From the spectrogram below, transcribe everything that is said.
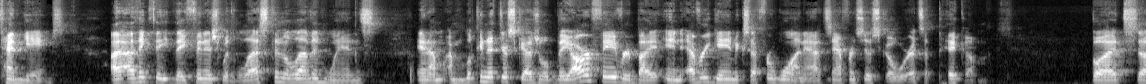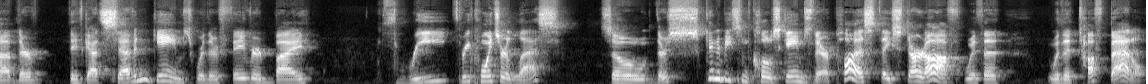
10 games. I, I think they, they finished with less than 11 wins. And I'm, I'm looking at their schedule. They are favored by in every game except for one at San Francisco, where it's a pick 'em. But uh, they're they've got seven games where they're favored by three three points or less so there's going to be some close games there. Plus, they start off with a with a tough battle.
